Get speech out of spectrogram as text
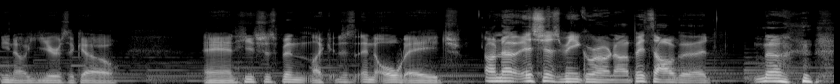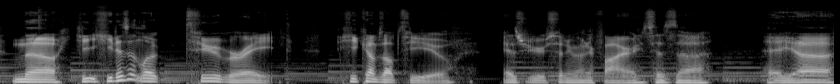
you know years ago, and he's just been like just in old age. Oh no, it's just me growing up. It's all good. No, no, he he doesn't look too great. He comes up to you as you're sitting around your fire. He says, uh, "Hey, uh,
